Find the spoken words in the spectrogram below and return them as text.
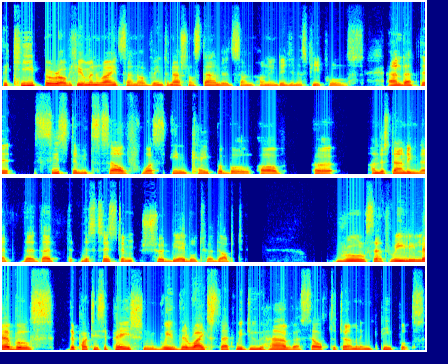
the keeper of human rights and of international standards on, on indigenous peoples, and that the system itself was incapable of uh, understanding that, that that the system should be able to adopt rules that really levels the participation with the rights that we do have as self-determining peoples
